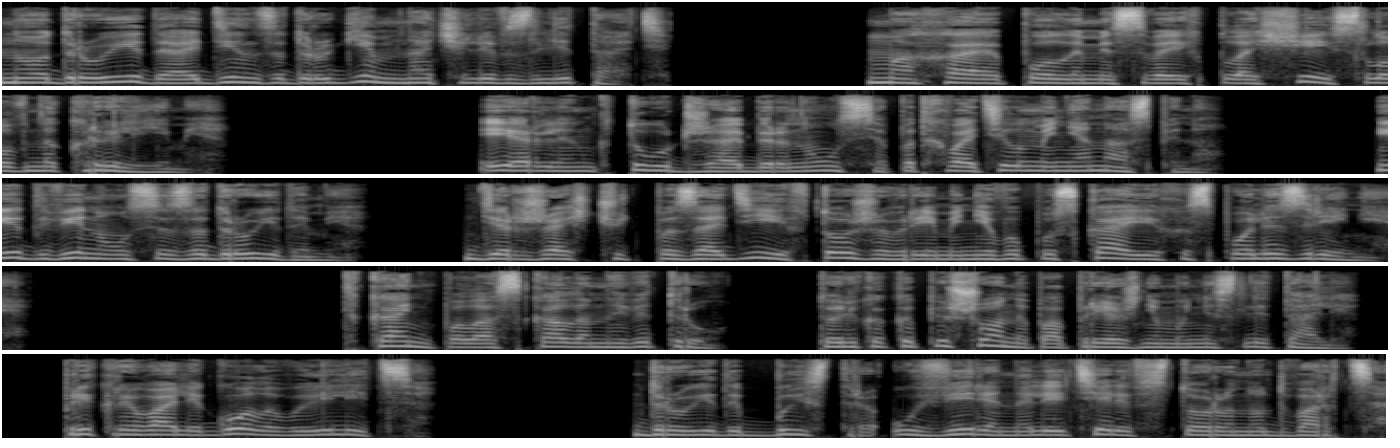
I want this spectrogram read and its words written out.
но друиды один за другим начали взлетать, махая полами своих плащей, словно крыльями. Эрлинг тут же обернулся, подхватил меня на спину и двинулся за друидами, держась чуть позади и в то же время не выпуская их из поля зрения. Ткань полоскала на ветру, только капюшоны по-прежнему не слетали, прикрывали головы и лица. Друиды быстро, уверенно летели в сторону дворца.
